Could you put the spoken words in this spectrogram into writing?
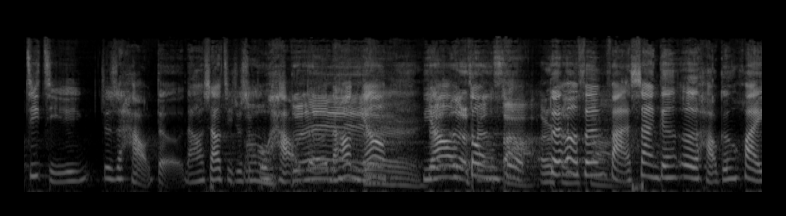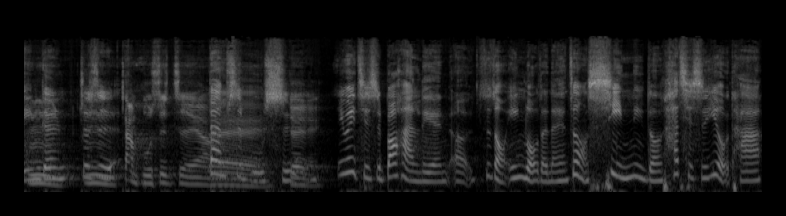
积极就是好的，然后消极就是不好的，哦、然后你要你要动作对二分法善跟恶好跟坏应跟就是、但不是这样，但是不是？对，因为其实包含连呃这种阴柔的男人，这种细腻的，它其实也有它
